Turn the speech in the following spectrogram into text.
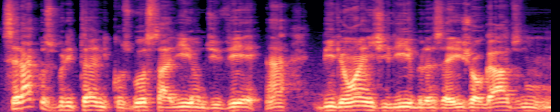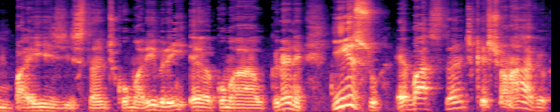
Será que os britânicos gostariam de ver né, bilhões de libras aí jogados num, num país distante como a, Libra, é, como a Ucrânia? Isso é bastante questionável.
